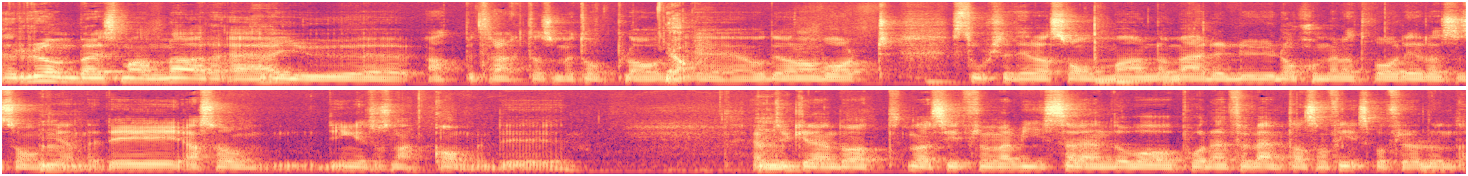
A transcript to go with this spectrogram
Rönnbergs mannar är ju eh, att betrakta som ett topplag. Ja. eh, Och det har de varit stort sett hela sommaren. De är det nu, de kommer att vara det hela säsongen. Mm. Det, är, alltså, det är inget att snacka om. Det, jag Mm. tycker ändå att de här siffrorna visar ändå vad på den förväntan som finns på Frölunda.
